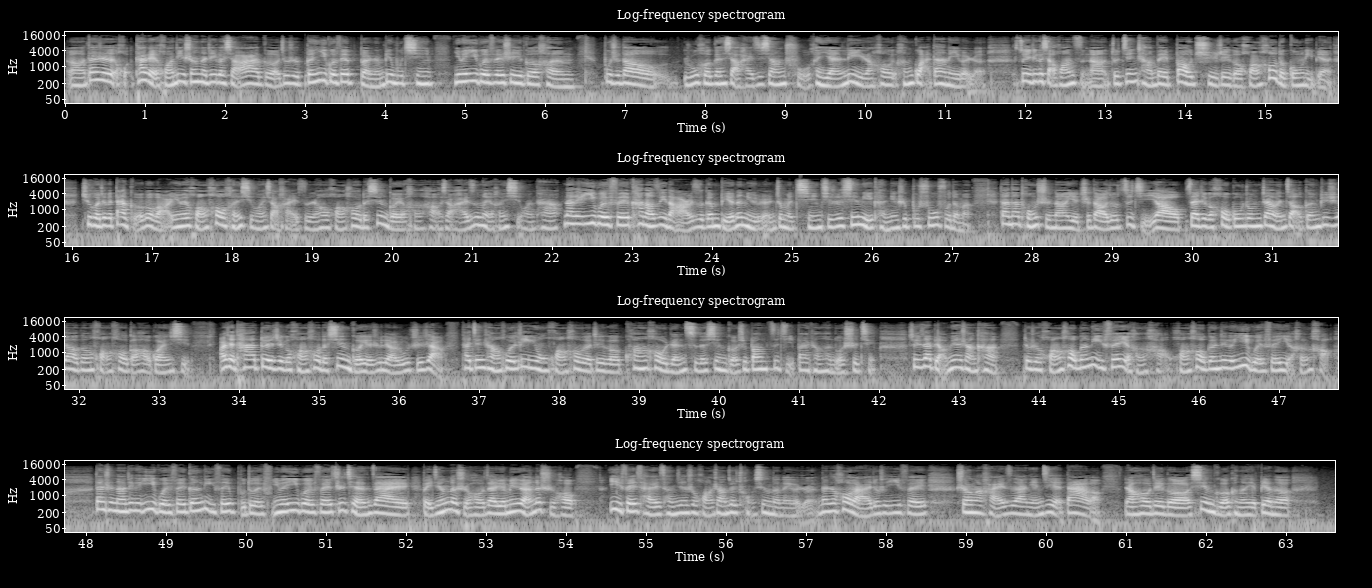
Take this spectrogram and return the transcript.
呃，但是她给皇帝生的这个小阿哥，就是跟懿贵妃本人并不亲，因为懿贵妃是一个很不知道如何跟小孩子相处，很严厉，然后很寡淡的一个人，所以这个小皇子呢，就经常被抱去这个皇后的宫里边去和这个大格格玩，因为皇后很喜欢小孩子，然后皇后的性格也很好，小孩子们也很喜欢她。那这个懿贵妃看到自己的儿子跟别的女人这么亲，其实心里肯定是不舒服的嘛，但她同时呢，也知道就自己要。在这个后宫中站稳脚跟，必须要跟皇后搞好关系，而且他对这个皇后的性格也是了如指掌。他经常会利用皇后的这个宽厚仁慈的性格去帮自己办成很多事情。所以在表面上看，就是皇后跟丽妃也很好，皇后跟这个懿贵妃也很好。但是呢，这个懿贵妃跟丽妃不对付，因为懿贵妃之前在北京的时候，在圆明园的时候。懿妃才曾经是皇上最宠幸的那个人，但是后来就是懿妃生了孩子啊，年纪也大了，然后这个性格可能也变得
